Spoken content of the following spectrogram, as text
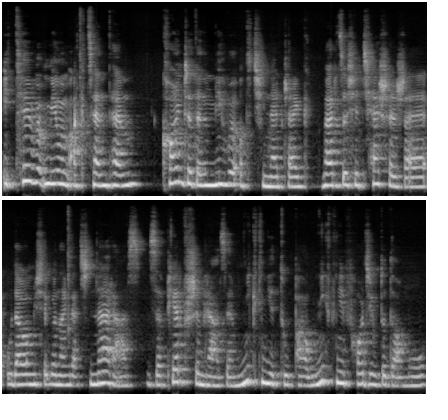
I tym miłym akcentem kończę ten miły odcineczek. Bardzo się cieszę, że udało mi się go nagrać naraz, za pierwszym razem. Nikt nie tupał, nikt nie wchodził do domu.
